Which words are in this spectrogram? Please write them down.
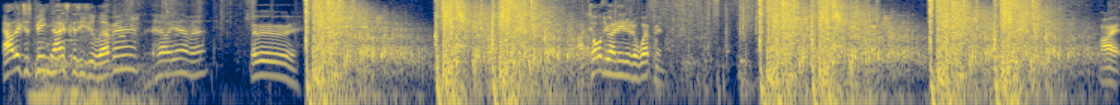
Alex is being nice because he's 11? Hell yeah, man. Wait, wait, wait, wait. I told you I needed a weapon. Alright,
